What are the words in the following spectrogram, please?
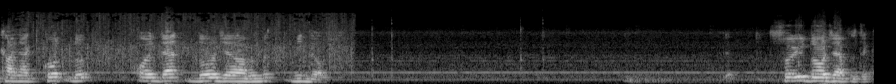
kaynak kodlu. O yüzden doğru cevabımız Windows. Soruyu doğru cevapladık.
